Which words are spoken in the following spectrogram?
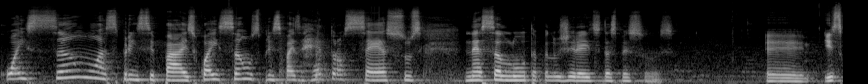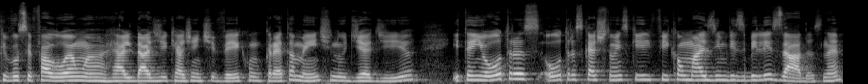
quais são as principais, quais são os principais retrocessos nessa luta pelos direitos das pessoas? É, isso que você falou é uma realidade que a gente vê concretamente no dia a dia e tem outras, outras questões que ficam mais invisibilizadas, né?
